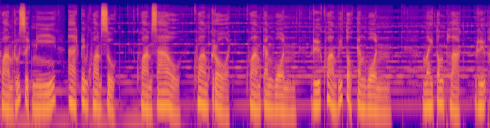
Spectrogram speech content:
ความรู้สึกนี้อาจเป็นความสุข ความเศร้า ความโกรธ ความกังวล หรือความวิตกกังวล ไม่ต้องผลักหรือพ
